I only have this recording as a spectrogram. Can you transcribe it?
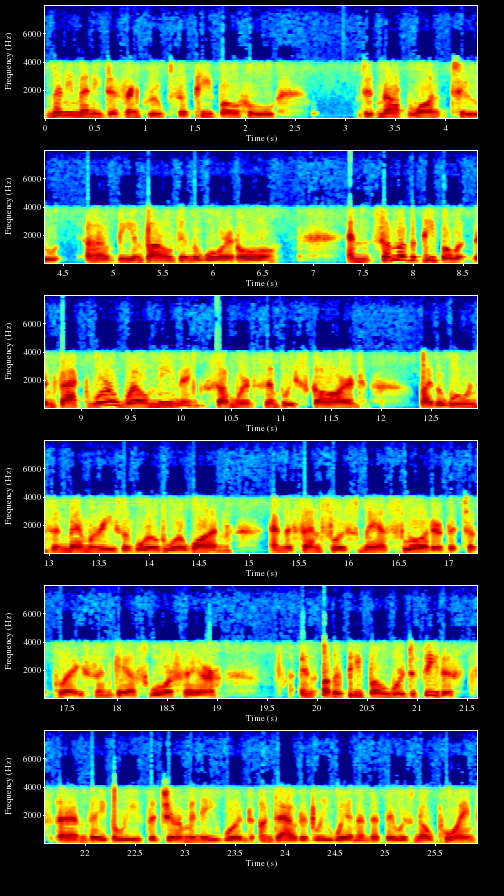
many, many different groups of people who did not want to uh, be involved in the war at all. And some of the people, in fact, were well meaning. Some were simply scarred by the wounds and memories of World War I and the senseless mass slaughter that took place and gas warfare. And other people were defeatists, and they believed that Germany would undoubtedly win and that there was no point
